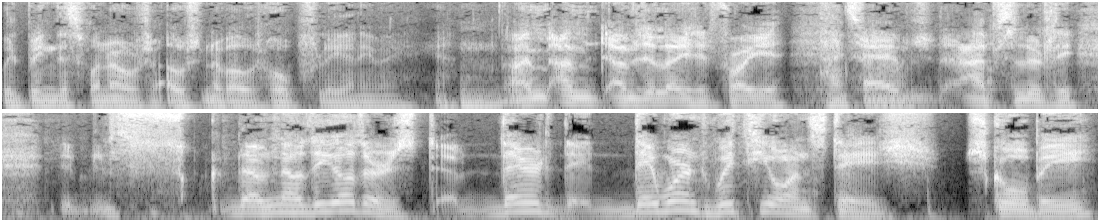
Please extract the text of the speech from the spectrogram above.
we'll bring this one out, out and about, hopefully, anyway, yeah. I'm, I'm, I'm delighted for you. Thanks very Um, much. Absolutely. Now, now the others, they're, they weren't with you on stage. Scobie.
